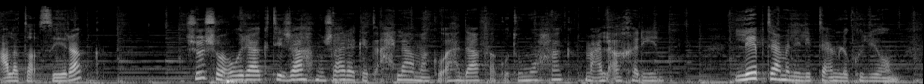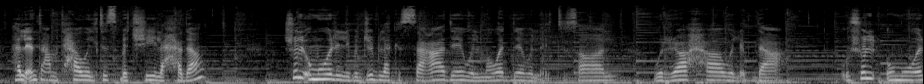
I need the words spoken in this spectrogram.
على تقصيرك شو شعورك تجاه مشاركة أحلامك وأهدافك وطموحك مع الآخرين؟ ليه بتعمل اللي بتعمله كل يوم؟ هل أنت عم تحاول تثبت شي لحدا؟ شو الأمور اللي بتجيب لك السعادة والمودة والاتصال والراحة والإبداع؟ وشو الأمور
